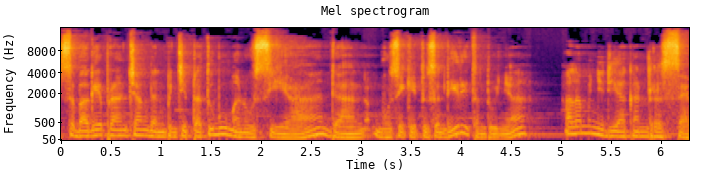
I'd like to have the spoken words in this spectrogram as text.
Sebagai perancang dan pencipta tubuh manusia dan musik itu sendiri tentunya, Allah menyediakan resep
